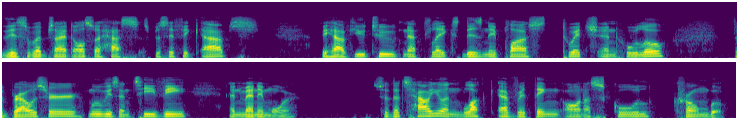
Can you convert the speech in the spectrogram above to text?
This website also has specific apps. They have YouTube, Netflix, Disney Plus, Twitch, and Hulu, the browser, movies and TV, and many more. So that's how you unblock everything on a school Chromebook.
